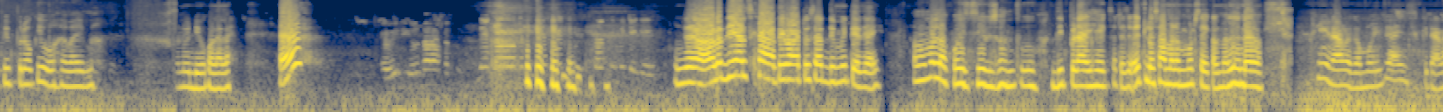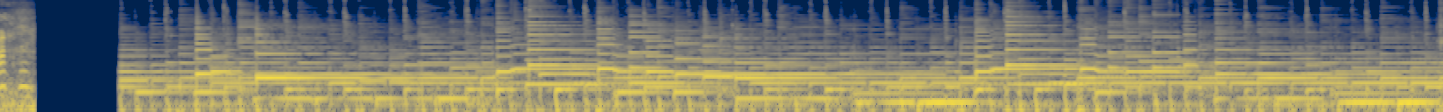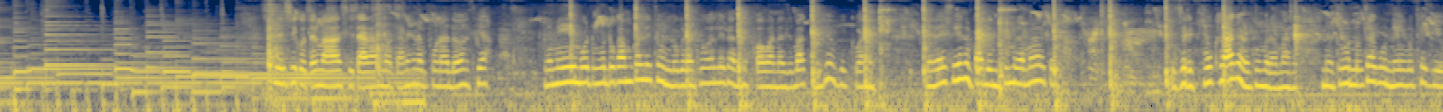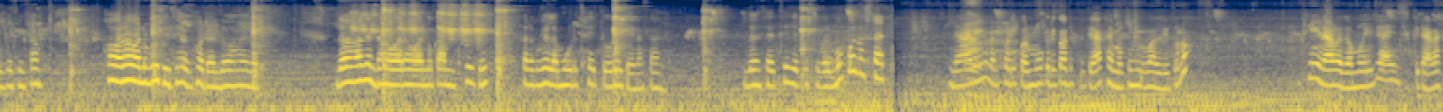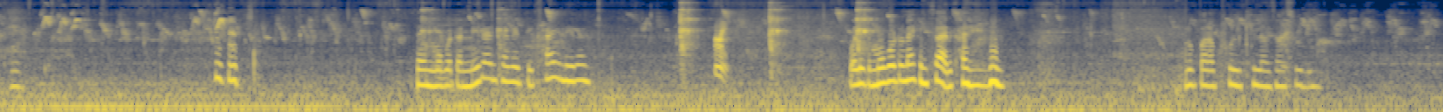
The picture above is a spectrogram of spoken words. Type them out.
પીપરો કેવો હે વાઈમાં video call આલે હે એટલો સામાન મોટરસાયકલમાં લઈને આવ્યો ફીણ આવે ગમો જાય રાખી જય સિકોતેરમાં સીતારામ મોટાને ને પૂણા દહ થયા. અને મેં મોટું મોટું કામ કરી લીધું લુગડા ધોવા લીધા ને કવાના જ બાકી છે વીકવાના. રહેશે ને પાડીને ઘૂમરા મારતો જરીક ભૂખ લાગે ને ઘૂમરા મારે ને ઢોરનું થાકું ને એનું થઈ ગયું બધું કામ. હવાર હવાનું બધું થયા, ખોટા દહ વાગે દહ વાગે હવાર હવાનું કામ થઈ જાય કારણ કે વહેલા મૂડ થાય તો રહી જાય એના કારણે. દસ થાય, થઈ જાય પછી બપોરનું સ્ટાર્ટ ને આની ને થોડીક વાર મોકરી કરતી હતી આખાઈમાં ઘૂમરું મારી લીધું ને ફીણ આવે ગમો જાય જ કિટા રાખી તેમ મોગટા નિરાન થઈ ગઈ ખાય નિરાન બોલી તો મોગોટું નાખીને સાર ખાઈ રૂપારા ફૂલ ખીલા જા સુધીમાં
